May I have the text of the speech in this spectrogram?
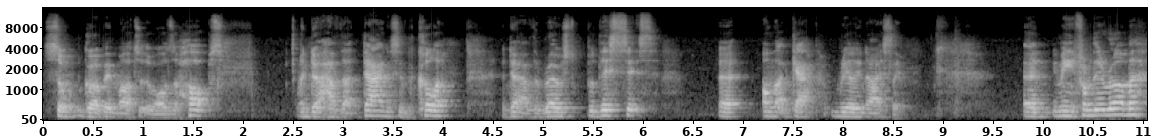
some go a bit more towards the hops, and don't have that darkness in the colour, and don't have the roast, but this sits uh, on that gap really nicely. And I mean, from the aroma,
